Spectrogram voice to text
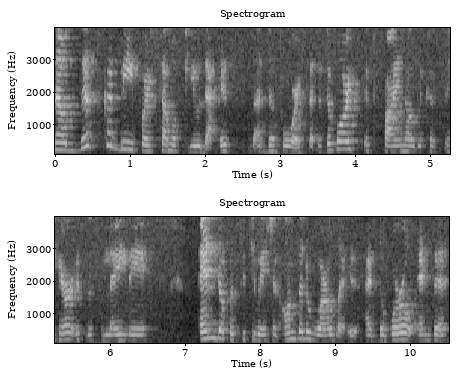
now, this could be for some of you that is a divorce, that the divorce is final because here is this lady, end of a situation under the world, the world and the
